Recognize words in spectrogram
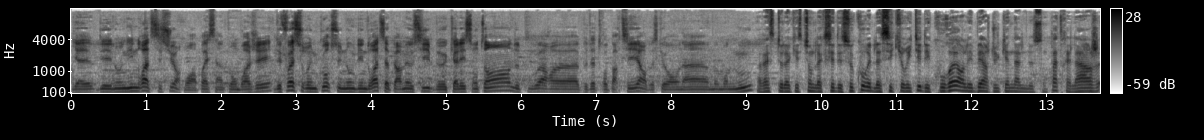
Il y a des longues lignes droites, c'est sûr. Bon, après, c'est un peu ombragé. Des fois, sur une course, une longue ligne droite, ça permet aussi de caler son temps, de pouvoir euh, peut-être repartir parce qu'on a un moment de mou. Reste la question de l'accès des secours et de la sécurité des coureurs. Les berges du canal ne sont pas très larges.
